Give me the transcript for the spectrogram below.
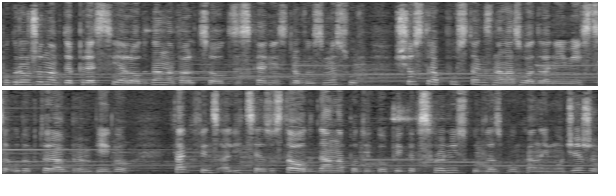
Pogrążona w depresji, ale oddana walce o odzyskanie zdrowych zmysłów, siostra Pustak znalazła dla niej miejsce u doktora Brambiego, tak więc Alicja została oddana pod jego opiekę w schronisku dla zbłąkanej młodzieży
